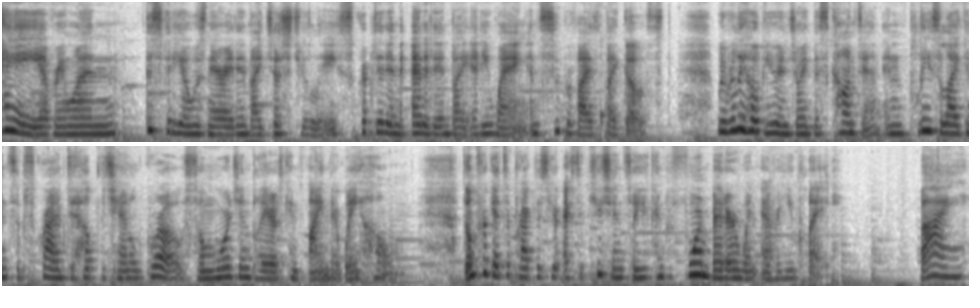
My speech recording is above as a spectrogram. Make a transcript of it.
Hey everyone! This video was narrated by Just Julie, scripted and edited by Eddy Wang, and supervised by Ghost. We really hope you enjoyed this content, and please like and subscribe to help the channel grow so more Jin players can find their way home. Don't forget to practice your execution so you can perform better whenever you play. Bye!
